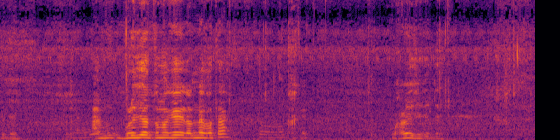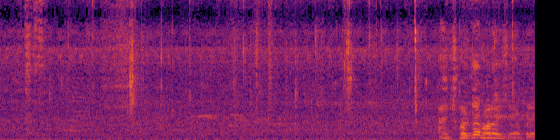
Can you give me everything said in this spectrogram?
খেতে। আমি বলেছিলাম তোমাকে রান্নার কথা? ভালো হয়েছে খেতে। আর ঝোলটা ভালো হয়েছে আপনি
